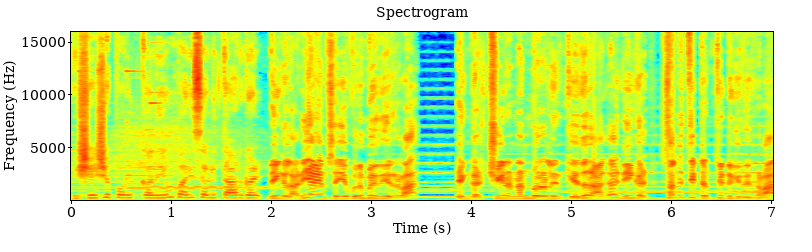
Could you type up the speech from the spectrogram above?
விசேஷ பொருட்களையும் பரிசளித்தார்கள். நீங்கள் அநியாயம் செய்ய விரும்புகிறீர்களா? எங்கள் சீன நண்பர்களுக்கு எதிராக நீங்கள் சதித்திட்டம் தீட்டுகிறீர்களா?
